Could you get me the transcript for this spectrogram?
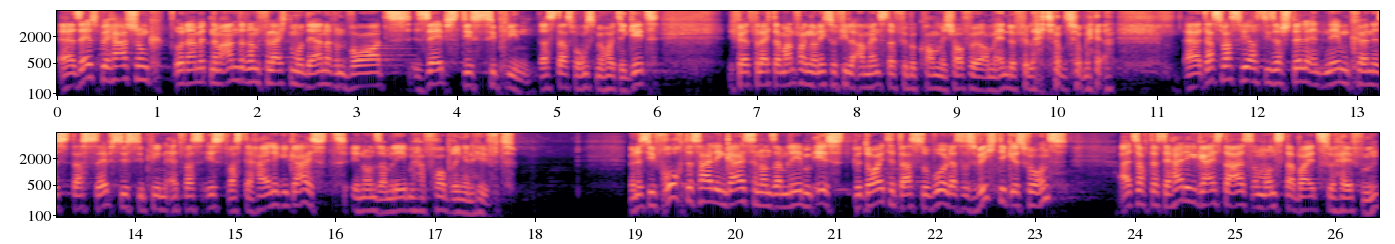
Äh, Selbstbeherrschung oder mit einem anderen, vielleicht moderneren Wort, Selbstdisziplin. Das ist das, worum es mir heute geht. Ich werde vielleicht am Anfang noch nicht so viele Amens dafür bekommen. Ich hoffe am Ende vielleicht umso mehr. Äh, das, was wir aus dieser Stelle entnehmen können, ist, dass Selbstdisziplin etwas ist, was der Heilige Geist in unserem Leben hervorbringen hilft. Wenn es die Frucht des Heiligen Geistes in unserem Leben ist, bedeutet das sowohl, dass es wichtig ist für uns, als auch, dass der Heilige Geist da ist, um uns dabei zu helfen,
